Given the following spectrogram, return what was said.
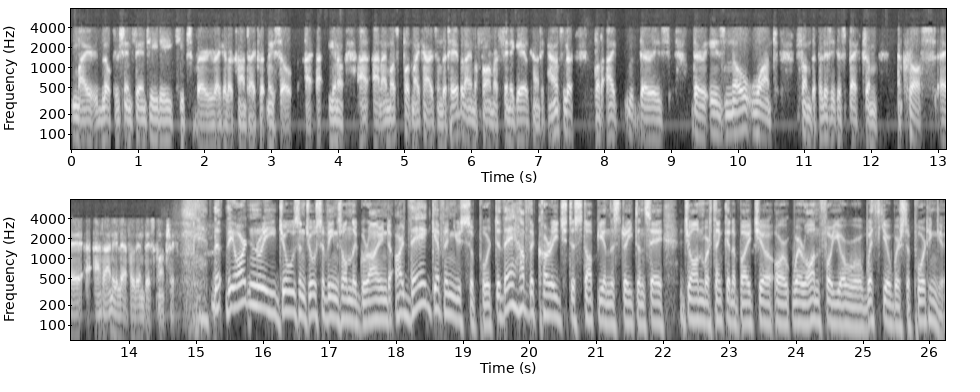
my local Sinn Féin TD keeps very regular contact with me. So, I, I, you know, I, and I must put my cards on the table. I'm a former Fine Gael county councillor, but there is there is no want from the political spectrum across uh, at any level in this country. The, the ordinary Joes and Josephines on the ground, are they giving you support? Do they have the courage to stop you in the street and say, John, we're thinking about you, or we're on for you, or we're with you, we're supporting you?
